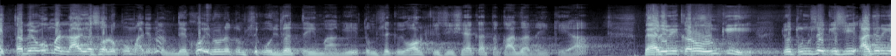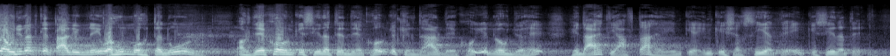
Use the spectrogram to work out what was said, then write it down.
इतबुम अल्लासलकुम अजन देखो, इन्होंने तुमसे कोई उजरत नहीं मांगी, तुमसे कोई और किसी शय का तकाजा नहीं किया। पैरवी करो उनकी, जो तुमसे किसी अजर या उजरत के तालीम नहीं, वह हम मोहतदून। और देखो, उनकी सीरतें देखो, उनके किरदार देखो। ये लोग जो है, हिदायत याफ्ता है, इनके, इनकी शख्सियतें इनकी सीरतें।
